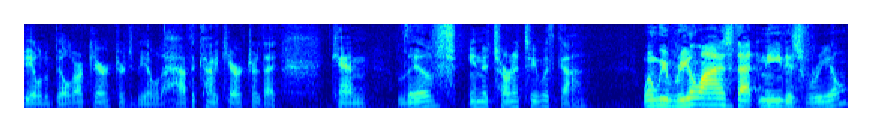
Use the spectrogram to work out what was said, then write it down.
be able to build our character, to be able to have the kind of character that can live in eternity with God. When we realize that need is real,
